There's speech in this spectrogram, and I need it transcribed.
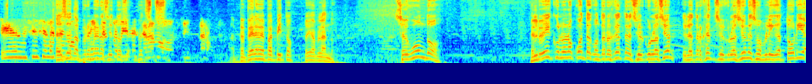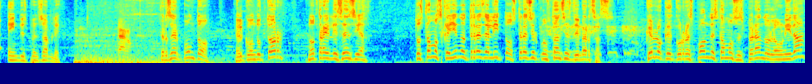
Sí, sí, sí. Esa es la primera situación. Espérame, papito, estoy hablando. Segundo, el vehículo no cuenta con tarjeta de circulación y la tarjeta de circulación es obligatoria e indispensable. Claro. Tercer punto, el conductor no trae licencia. Entonces estamos cayendo en tres delitos, tres circunstancias diversas. ¿Qué es lo que corresponde? Estamos esperando la unidad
